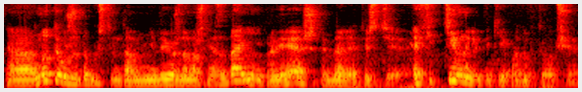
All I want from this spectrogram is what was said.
э, но ты уже, допустим, там не даешь домашнее задание, не проверяешь и так далее. То есть э, эффективны ли такие продукты вообще?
